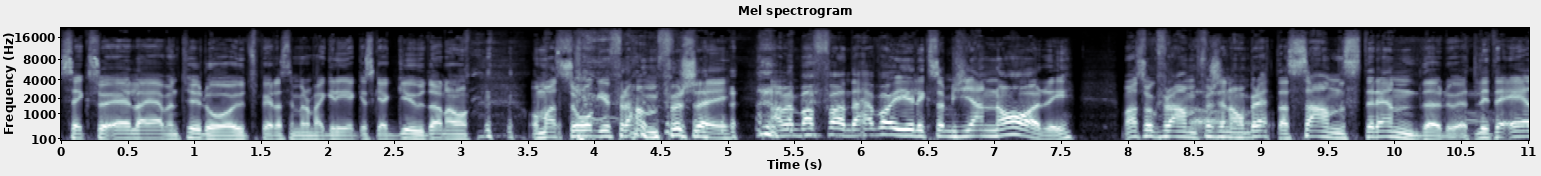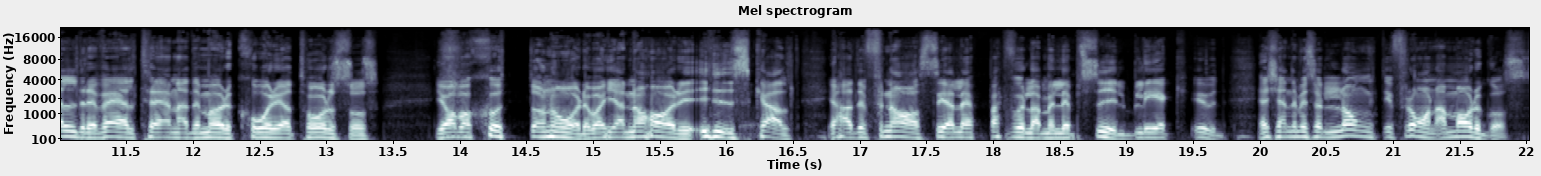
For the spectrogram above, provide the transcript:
sexuella äventyr då utspelar sig med de här grekiska gudarna. Och, och man såg ju framför sig, ja men vad fan, det här var ju liksom januari. Man såg framför sig när hon berättade sandstränder, du vet. Lite äldre, vältränade, mörkhåriga torsos. Jag var 17 år, det var januari, iskallt. Jag hade fnasiga läppar fulla med Lepsyl, blek hud. Jag kände mig så långt ifrån Amorgos.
